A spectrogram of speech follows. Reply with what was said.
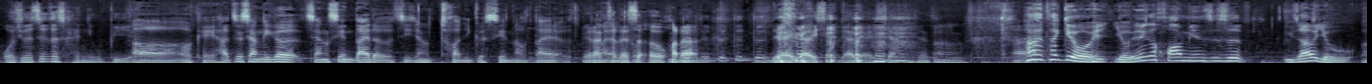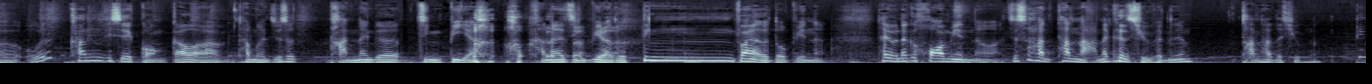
我觉得这个才牛逼啊！哦，OK，它就像一个像现代的耳机这样穿一个线，然后戴在耳朵。原来可能是耳环的对对对对对。聊聊一下，聊聊一下。这样子嗯，他他给我有那个画面，就是你知道有呃，我看一些广告啊，他们就是弹那个金币啊，弹那个金币了，说叮放在耳朵边了，他有那个画面的嘛，就是他他拿那个球，可能弹他的球了，叮，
